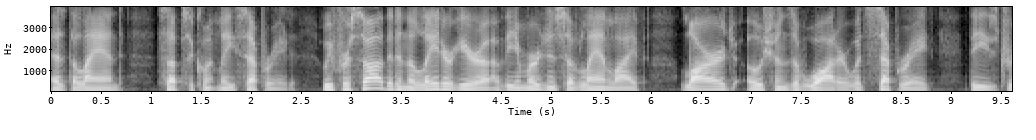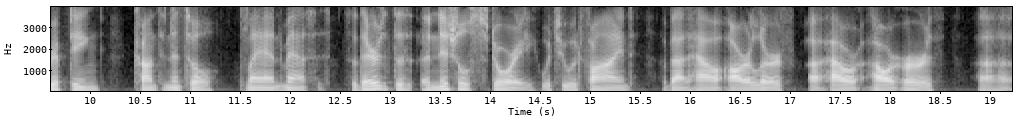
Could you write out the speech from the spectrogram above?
as the land subsequently separated. We foresaw that in the later era of the emergence of land life, large oceans of water would separate these drifting continental land masses. So there's the initial story, which you would find about how our Earth, uh, our, our Earth uh,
